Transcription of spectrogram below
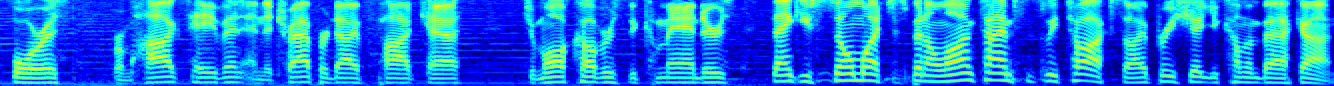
Forrest from Hogs Haven and the Trap or Dive Podcast. Jamual covers the Commanders. Thank you so much. It's been a long time since we talked, so I appreciate you coming back on.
